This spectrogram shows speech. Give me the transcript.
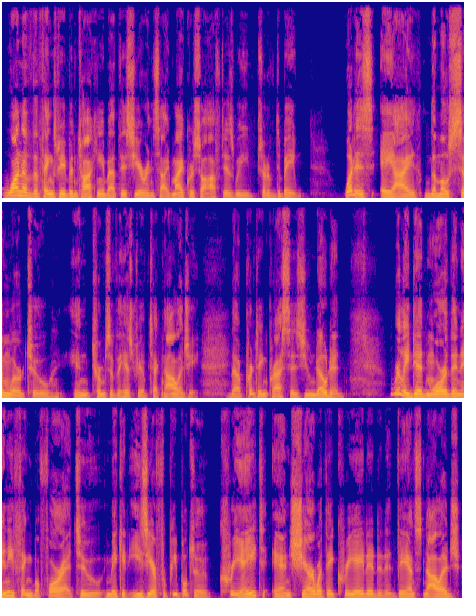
One of the things we've been talking about this year inside Microsoft is we sort of debate what is AI the most similar to in terms of the history of technology. The printing press, as you noted, really did more than anything before it to make it easier for people to create and share what they created and advance knowledge.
